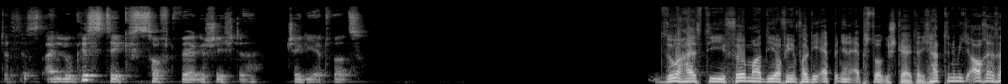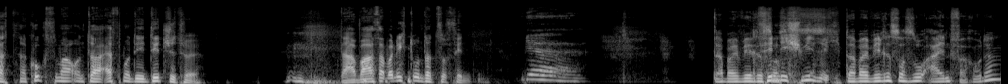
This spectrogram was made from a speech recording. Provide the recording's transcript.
Das ist eine Logistik-Software-Geschichte. JD Edwards. so heißt die Firma, die auf jeden Fall die App in den App Store gestellt hat. Ich hatte nämlich auch gesagt, na guckst du mal unter Asmodee Digital. Da war es aber nicht drunter zu finden. Yeah. Dabei wäre es Finde doch- ich schwierig. Dabei wäre es doch so einfach, oder?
